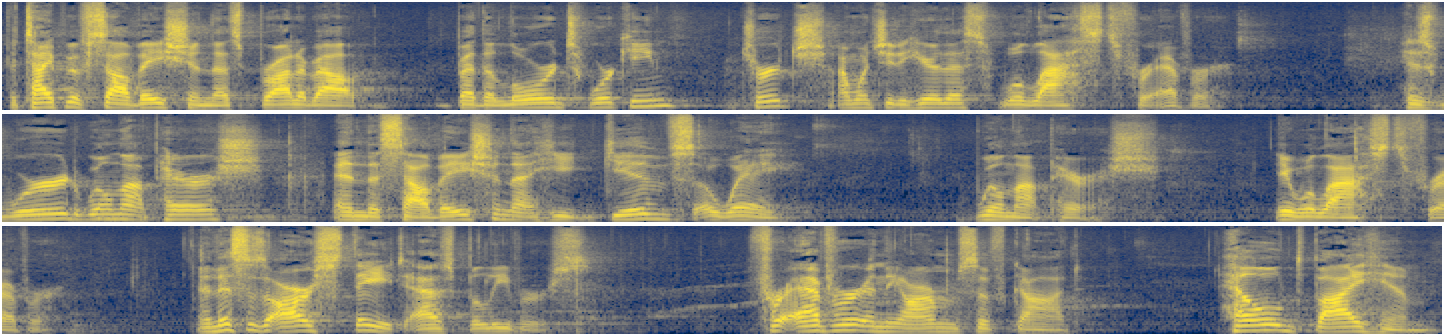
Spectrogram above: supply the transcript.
The type of salvation that's brought about by the Lord's working church, I want you to hear this, will last forever. His word will not perish, and the salvation that he gives away will not perish. It will last forever. And this is our state as believers forever in the arms of God, held by him,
